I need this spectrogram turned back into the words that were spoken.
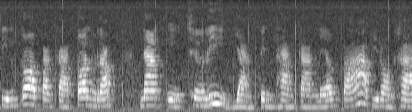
ศิลป์ก็ประกาศต้อนรับนางเอกเชอรี่อย่างเป็นทางการแล้วจ้าพี่น้องคะ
